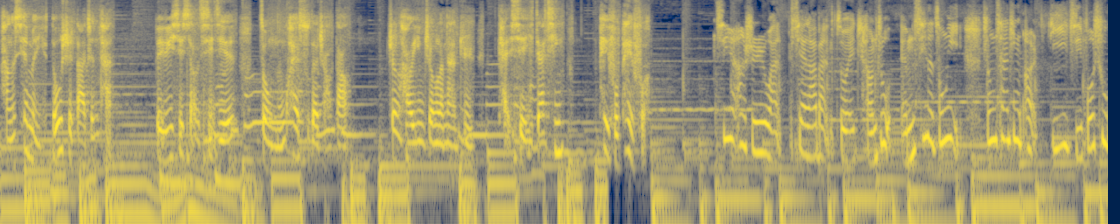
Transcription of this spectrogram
螃蟹们也都是大侦探，对于一些小细节总能快速的找到，正好印证了那句“凯蟹一家亲”，佩服佩服。七月二十日晚，蟹老板作为常驻 MC 的综艺《中餐厅二》第一集播出。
